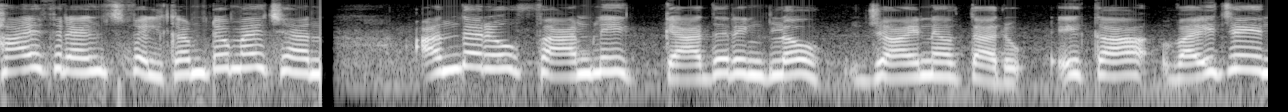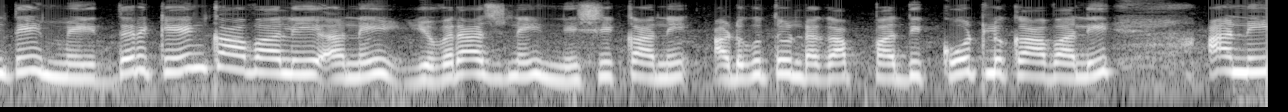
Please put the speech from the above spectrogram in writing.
Hi friends welcome to my channel అందరూ ఫ్యామిలీ గ్యాదరింగ్లో జాయిన్ అవుతారు. ఇక వైజయంతి మీ ఇద్దరికేం కావాలి అని యువరాజ్ని నిషికాని అడుగుతుండగా పది కోట్లు కావాలి అని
